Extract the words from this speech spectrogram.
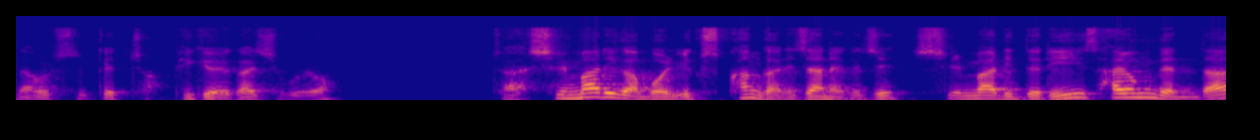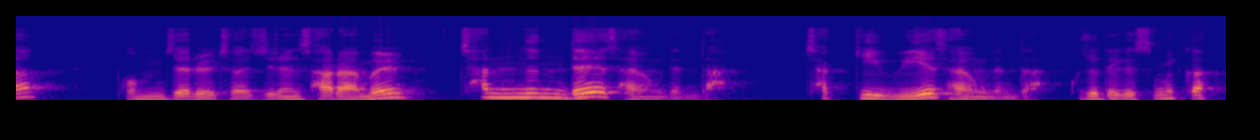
나올 수 있겠죠. 비교해 가지고요. 자, 실마리가 뭘 익숙한 거 아니잖아요. 그지? 실마리들이 사용된다. 범죄를 저지른 사람을 찾는 데 사용된다. 찾기 위해 사용된다. 구조 되겠습니까?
